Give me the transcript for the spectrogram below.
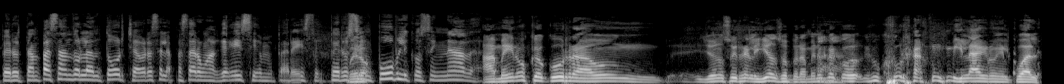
Pero están pasando la antorcha, ahora se la pasaron a Grecia, me parece, pero Bueno, sin público, sin nada. A menos que ocurra un, yo no soy religioso, pero a menos que, ocurra un milagro en el cual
